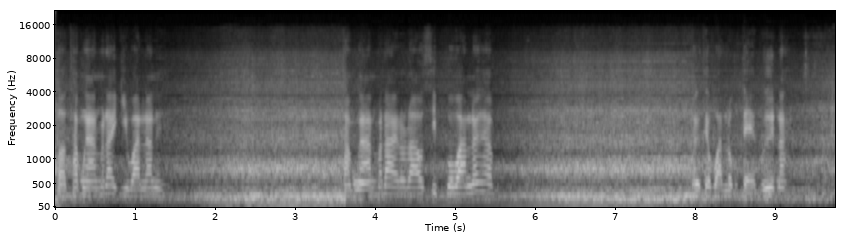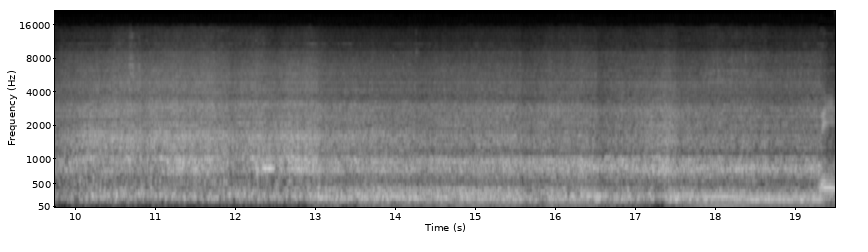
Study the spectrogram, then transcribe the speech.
เราทำงานมาได้กี่วันแล้วนี่ งานมาได้ราวๆสิบกว่าวันแล้วครับตั้งแต่วันลงแต่พื้นนะ นี่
